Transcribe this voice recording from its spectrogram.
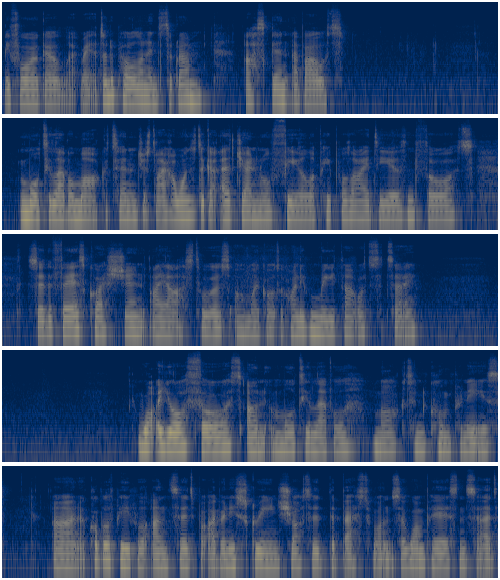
before I go. Like, right, I done a poll on Instagram asking about multi-level marketing and just like I wanted to get a general feel of people's ideas and thoughts so the first question I asked was, oh my god, I can't even read that. What does it say? What are your thoughts on multi level marketing companies? And a couple of people answered, but I've only screenshotted the best one. So one person said,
